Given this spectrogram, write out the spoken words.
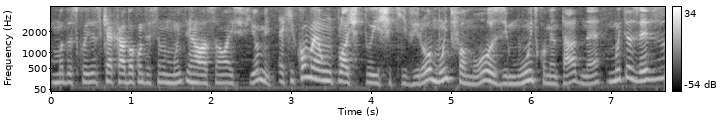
uma das coisas que acaba acontecendo muito em relação a esse filme é que como é um plot twist que virou muito famoso e muito comentado, né? Muitas vezes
